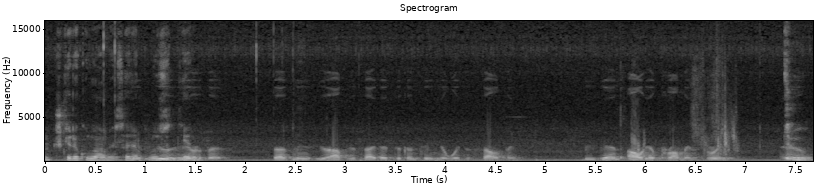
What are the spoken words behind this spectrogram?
Üç kere kullanabilir sadece if you prosit that means you have decided to continue with the selfie. Begin audio prom in three, two, Two,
